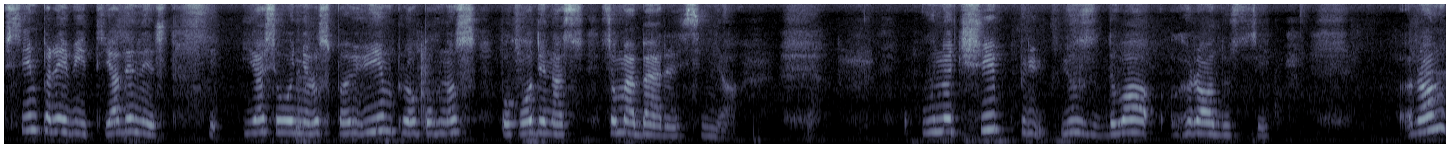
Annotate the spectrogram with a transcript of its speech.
Всім привіт! Я Денис. Я сьогодні розповім про прогноз погоди на 7 березня. Вночі плюс 2 градуси. Ран...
